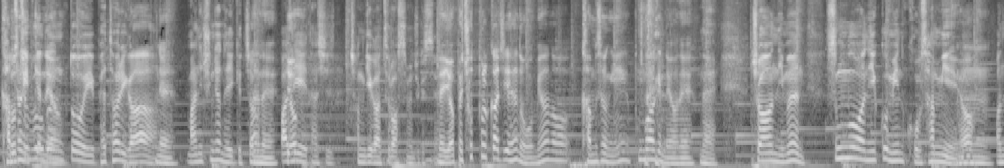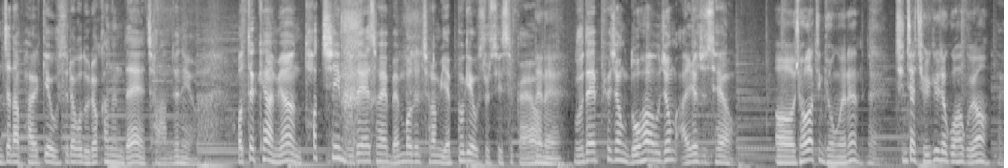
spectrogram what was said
감성 노트북은 있겠네요. 또이 배터리가 네, 많이 충전돼 있겠죠? 네네. 빨리 다시 전기가 들어왔으면 좋겠어요. 네, 옆에 촛불까지 해놓으면 어, 감성이 풍부하겠네요. 네. 네. 조아원님은 승무원이 꿈인 고3이에요. 음. 언제나 밝게 웃으려고 노력하는데 잘 안 되네요. 어떻게 하면 터치 무대에서의 멤버들처럼 예쁘게 웃을 수 있을까요? 네네. 무대 표정 노하우 좀 알려주세요. 어, 저 같은 경우에는 네. 진짜 즐기려고 하고요. 네.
